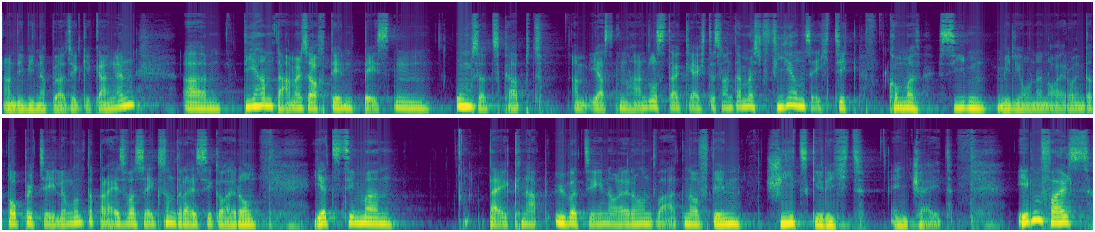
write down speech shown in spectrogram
an die Wiener Börse gegangen. Ähm, die haben damals auch den besten Umsatz gehabt am ersten Handelstag gleich. Das waren damals 64,7 Millionen Euro in der Doppelzählung und der Preis war 36 Euro. Jetzt sind wir bei knapp über 10 Euro und warten auf den Schiedsgerichtsentscheid. Ebenfalls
